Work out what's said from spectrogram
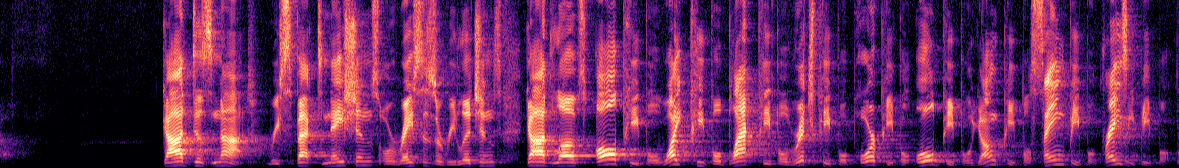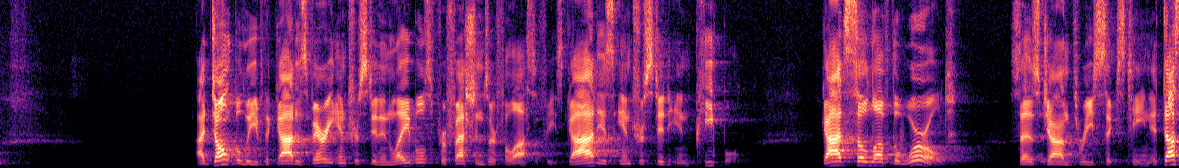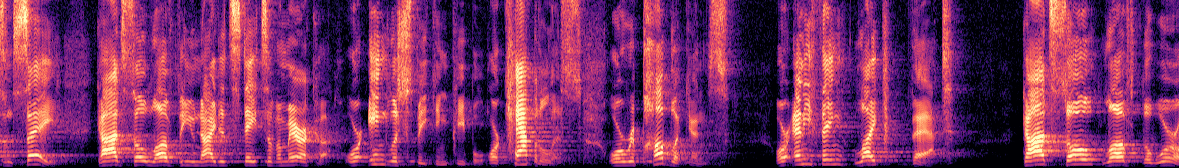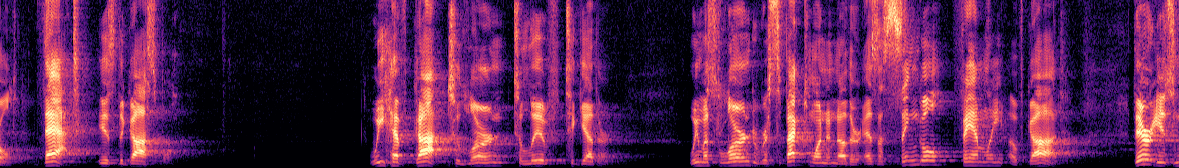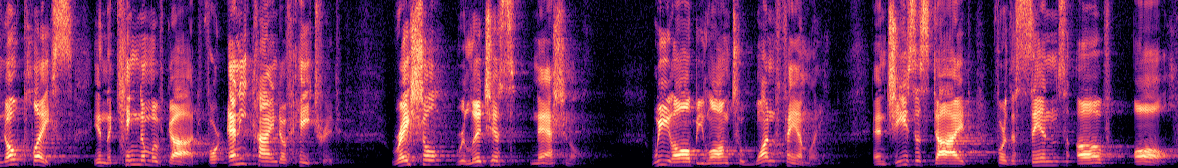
God does not respect nations or races or religions. God loves all people white people, black people, rich people, poor people, old people, young people, sane people, crazy people. I don't believe that God is very interested in labels, professions, or philosophies. God is interested in people. God so loved the world, says John 3:16. It doesn't say God so loved the United States of America or English-speaking people or capitalists or Republicans or anything like that. God so loved the world. That is the gospel. We have got to learn to live together. We must learn to respect one another as a single family of God. There is no place in the kingdom of God for any kind of hatred racial, religious, national. We all belong to one family, and Jesus died for the sins of all.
